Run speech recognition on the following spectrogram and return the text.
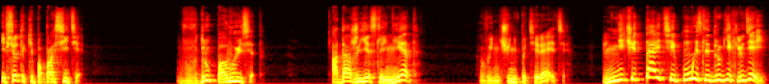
и все-таки попросите. Вдруг повысят. А даже если нет, вы ничего не потеряете. Не читайте мысли других людей.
